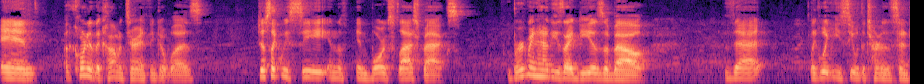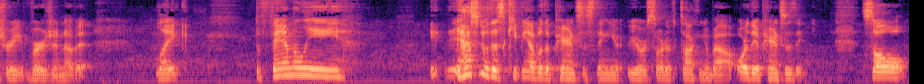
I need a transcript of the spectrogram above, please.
And according to the commentary, I think it was just like we see in the in Borg's flashbacks. Bergman had these ideas about that, like what you see with the turn of the century version of it, like the family it, has to do with this keeping up with appearances thing you, you're sort of talking about or the appearances that so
